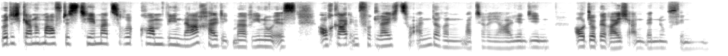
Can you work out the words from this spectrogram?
würde ich gerne nochmal auf das Thema zurückkommen, wie nachhaltig Merino ist. Auch gerade im Vergleich zu anderen Materialien, die im Outdoor-Bereich Anwendung finden.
